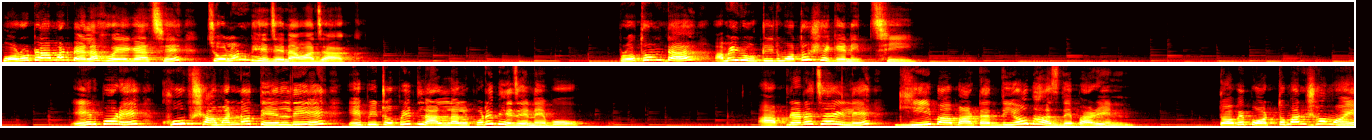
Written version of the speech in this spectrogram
পরোটা আমার বেলা হয়ে গেছে, চলুন ভেজে নেওয়া যাক। প্রথমটা আমি রুটির মতো সেঁকে নিচ্ছি। এরপরে খুব সামান্য তেল দিয়ে এপিটোপিট লাল লাল করে ভেজে নেব। আপনারা চাইলে ঘি বা বাটার দিয়েও ভাজতে পারেন। তবে বর্তমান সময়ে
